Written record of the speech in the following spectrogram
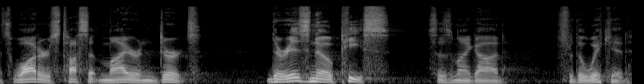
Its waters toss up mire and dirt. There is no peace, says my God, for the wicked.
